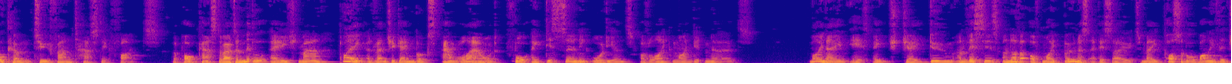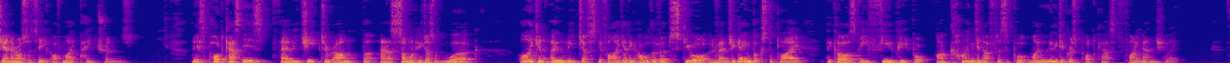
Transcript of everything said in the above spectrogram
Welcome to Fantastic Fights, the podcast about a middle aged man playing adventure game books out loud for a discerning audience of like minded nerds. My name is HJ Doom, and this is another of my bonus episodes made possible by the generosity of my patrons. This podcast is fairly cheap to run, but as someone who doesn't work, I can only justify getting hold of obscure adventure game books to play because a few people are kind enough to support my ludicrous podcast financially.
